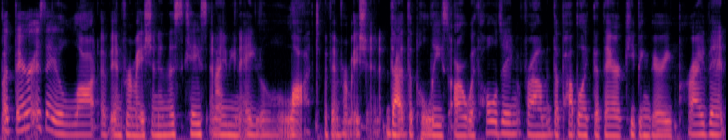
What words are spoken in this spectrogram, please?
But there is a lot of information in this case, and I mean a lot of information that the police are withholding from the public that they are keeping very private.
